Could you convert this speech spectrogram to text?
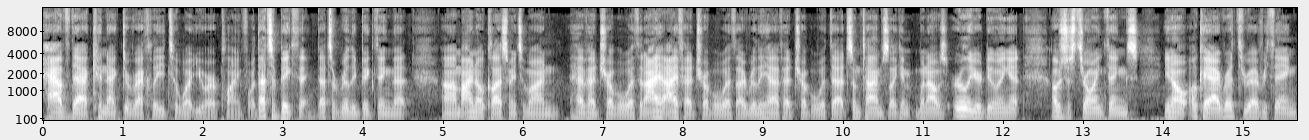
have that connect directly to what you are applying for. That's a big thing. That's a really big thing that um, I know classmates of mine have had trouble with, and I, I've had trouble with. I really have had trouble with that. Sometimes, like in, when I was earlier doing it, I was just throwing things, you know, okay, I read through everything.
